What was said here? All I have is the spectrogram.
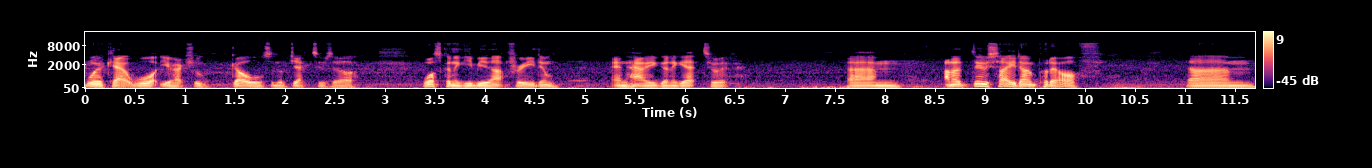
work out what your actual goals and objectives are. What's going to give you that freedom, and how you're going to get to it. Um, and I do say don't put it off. Um,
